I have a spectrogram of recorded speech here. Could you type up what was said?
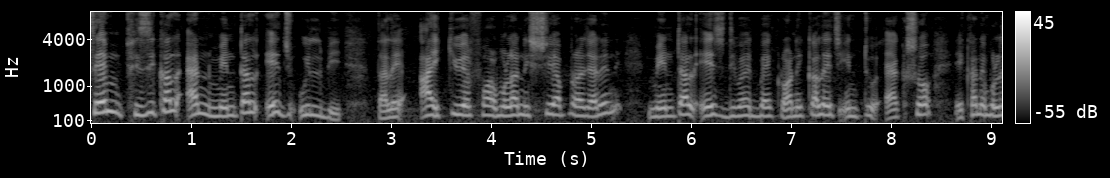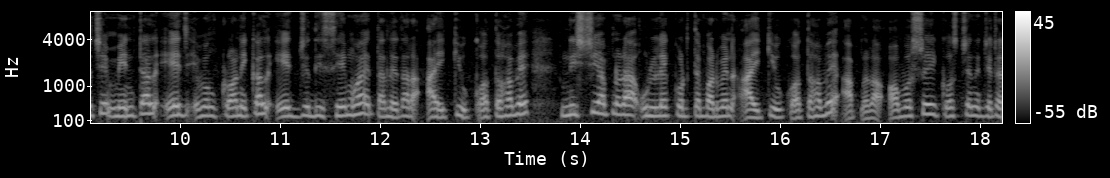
same physical and mental age will be তাহলে আইকিউ এর ফর্মুলা নিশ্চয়ই আপনারা জানেন। Mental age divide by chronological age into একশো। এখানে বলেছে মেন্টাল এজ এবং ক্রনিক্যাল এজ যদি সেম হয়, তাহলে তার আইকিউ কত হবে? নিশ্চয়ই আপনারা উল্লেখ করতে পারবেন আইকিউ কত হবে। আপনারা অবশ্যই কোশ্চেনে যেটা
